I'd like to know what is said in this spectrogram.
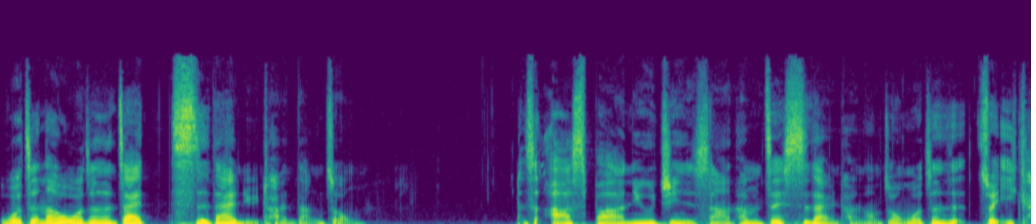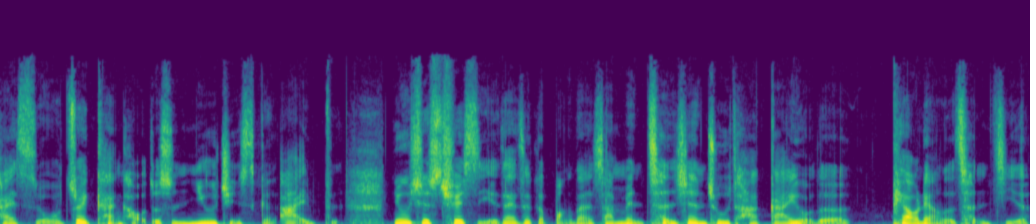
我真的我真的在四代女团当中。是 ASPA、New Jeans 啊，他们这四代女团当中，我真的最一开始我最看好就是 New Jeans 跟 IVE。New Jeans 确实也在这个榜单上面呈现出它该有的漂亮的成绩了，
